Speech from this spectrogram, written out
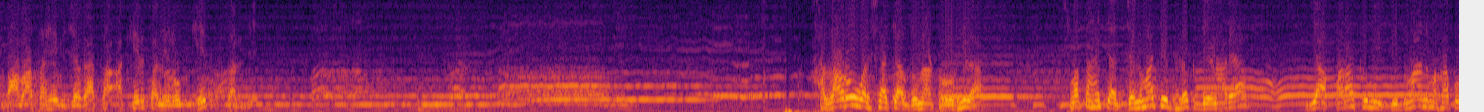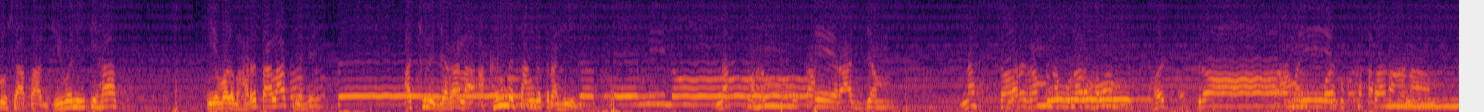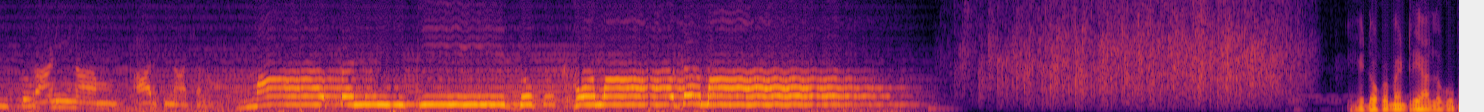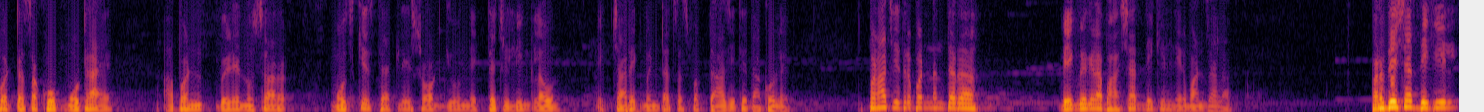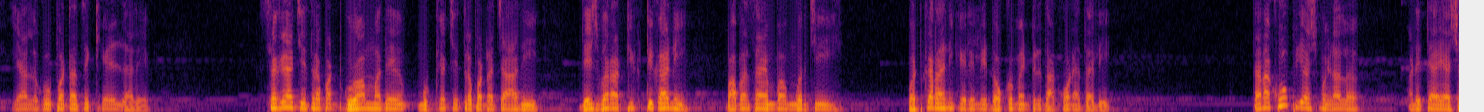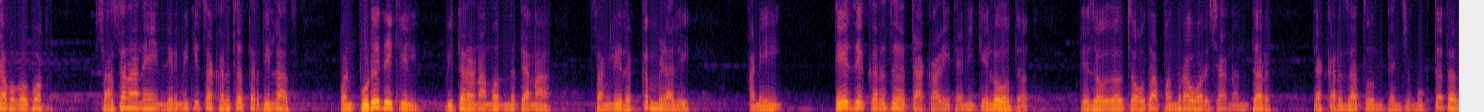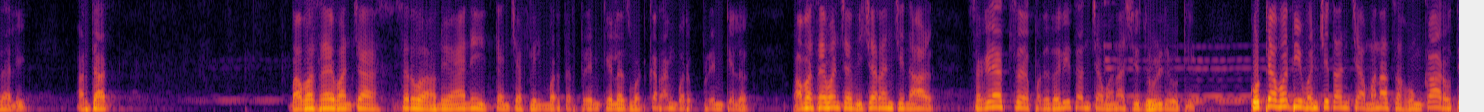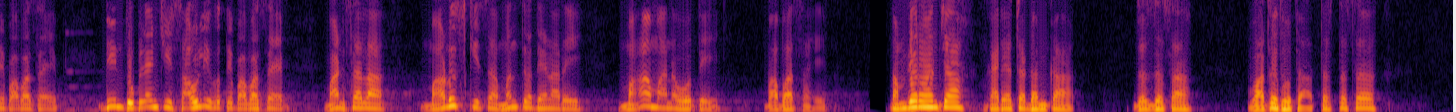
बाबासाहेब जगाचा अखेरचा निरोप घेत चालले. हजारो वर्षाच्या जुनाट रोढीला स्वतःच्या जन्माचे धडक देणाऱ्या या पराक्रमी विद्वान महापुरुषाचा जीवन इतिहास केवळ भारतालाच नव्हे अखिल जगाला अखंड सांगत राहील. राज्यम न स्वर्गम न पुनर्भवम रामये दुःखतप्तानां प्राणीनां आर्तिनाशनम् मा कंची दुःख हे डॉक्युमेंटरी हा लघुपट तसा खूप मोठा आहे. आपण वेळेनुसार मोजकेच त्यातले शॉर्ट घेऊन एक त्याची लिंक लावून एक चार एक मिनटाचंच फक्त आज इथे दाखवलं आहे पण हा चित्रपट नंतर वेगवेगळ्या भाषात देखील निर्माण झाला. परदेशात देखील या लघुपटाचे खेळ झाले. सगळ्या चित्रपटगृहांमध्ये मुख्य चित्रपटाच्या आधी देशभरात ठिकठिकाणी बाबासाहेबांवरची भटकरांनी केलेली डॉक्युमेंटरी दाखवण्यात आली. त्यांना खूप यश मिळालं. आणि त्या यशाबरोबर शासनाने निर्मितीचा खर्च तर दिलाच पण पुढे देखील वितरणामधनं त्यांना चांगली रक्कम मिळाली. आणि ते जे कर्ज त्या काळी त्यांनी केलं होतं ते जवळजवळ चौदा पंधरा वर्षानंतर त्या कर्जातून त्यांची मुक्तता झाली. अर्थात बाबासाहेबांच्या सर्व अनुयायांनी त्यांच्या फिल्मवर तर प्रेम केलंच वटकरांवर प्रेम केलं. बाबासाहेबांच्या विचारांची नाळ सगळ्याच पददलितांच्या मनाशी जुळली होती. कोट्यावधी वंचितांच्या मनाचा हुंकार होते बाबासाहेब. दिन दुबळ्यांची सावली होते बाबासाहेब. माणसाला माणुसकीचा मंत्र देणारे महामानव होते बाबासाहेब. नामदेवरावांच्या कार्याचा डंका जसजसा वाजत होता तसतसं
